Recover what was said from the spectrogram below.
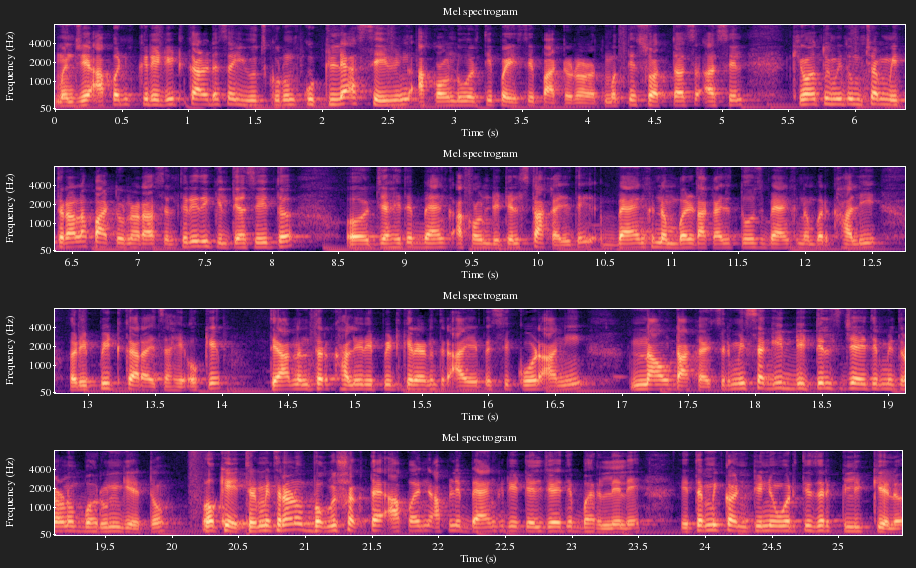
म्हणजे आपण क्रेडिट कार्डचा यूज करून कुठल्या सेव्हिंग अकाउंटवरती पैसे पाठवणार आहोत. मग ते स्वतःचं असेल किंवा तुम्ही तुमच्या मित्राला पाठवणार असेल तरी देखील त्याचं इथं जे आहे ते बँक अकाउंट डिटेल्स टाकायचे. ते बँक नंबर टाकायचे. तोच बँक नंबर खाली रिपीट करायचा आहे ओके त्यानंतर खाली रिपीट केल्यानंतर I F S C code आणि नाव टाकायचं. तर मी सगळी डिटेल्स जे आहे ते मित्रांनो भरून घेतो. ओके तर मित्रांनो बघू शकताय आपण आपले बँक डिटेल जे आहे ते भरलेले आहे. इथं मी कंटिन्यूवरती जर क्लिक केलं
